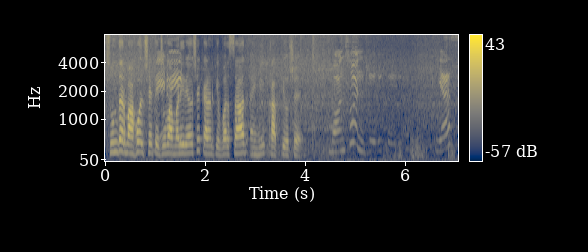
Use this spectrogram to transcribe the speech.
સુંદર માહોલ છે તે જોવા મળી રહ્યો છે કારણ કે વરસાદ અહીં ખાપ્યો છે. મોન્સૂન યસ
